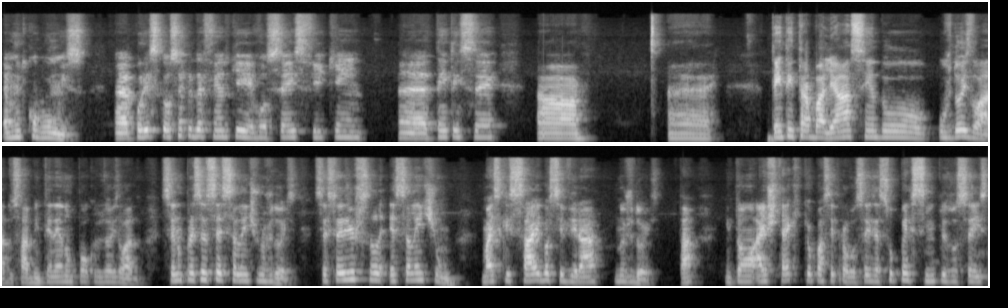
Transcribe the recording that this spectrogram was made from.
é muito comum isso. É por isso que eu sempre defendo que vocês fiquem, é, tentem ser, uh, é, tentem trabalhar sendo os dois lados, sabe? Entendendo um pouco dos dois lados. Você não precisa ser excelente nos dois. Você seja excelente um, mas que saiba se virar nos dois, tá? Então, a stack que eu passei para vocês é super simples vocês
